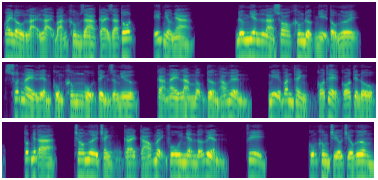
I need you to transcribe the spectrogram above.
quay đầu lại lại bán không ra cái giá tốt, ít nhiều nha. Đương nhiên là so không được nhị tổ ngươi, suốt ngày liền cùng không ngủ tỉnh dường như, cả ngày làm mộng tưởng hão huyền, nghị văn thành có thể có tiền đồ, tốt nhất ta, cho ngươi tránh cái cáo mệnh phu nhân đỡ biển, phi, cũng không chiếu chiếu gương.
